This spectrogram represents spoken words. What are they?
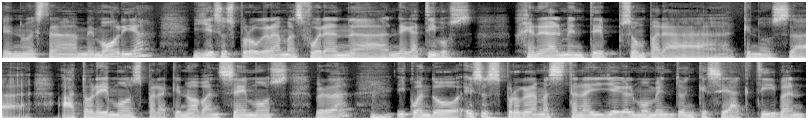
en nuestra memoria y esos programas fueran uh, negativos generalmente son para que nos ah, atoremos, para que no avancemos, ¿verdad? Y cuando esos programas están ahí, llega el momento en que se activan,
